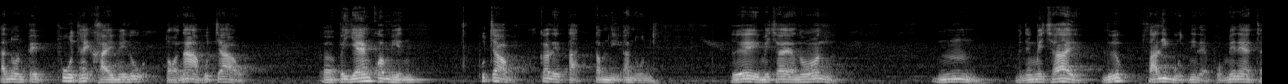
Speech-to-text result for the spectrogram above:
อนนท์ไปพูดให้ใครไม่รู้ต่อหน้าพระเจ้าเออไปแย้งความเห็นพระเจ้าก็เลยตัดตำหนิอนนท์เฮ้ยไม่ใช่อานนท์อืม มันยังไม่ใช่ หรือสารีบุตรนี่แหละ ผมไม่แน่ใจ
